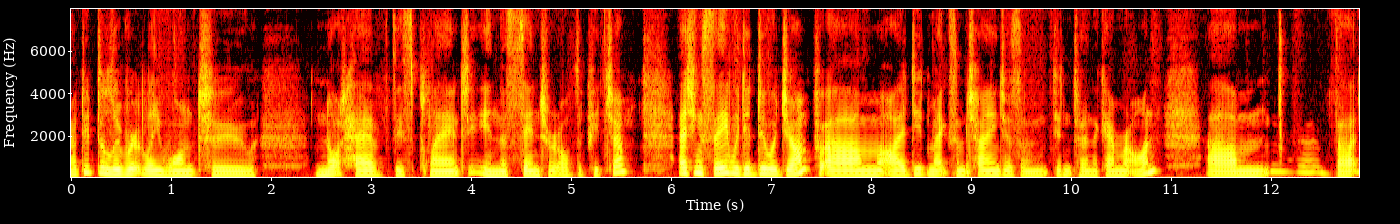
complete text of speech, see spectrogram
I did deliberately want to not have this plant in the center of the picture. As you can see, we did do a jump. Um, I did make some changes and didn't turn the camera on, um, but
